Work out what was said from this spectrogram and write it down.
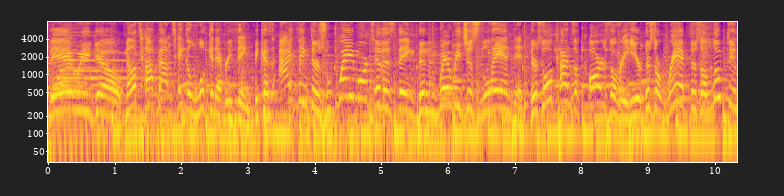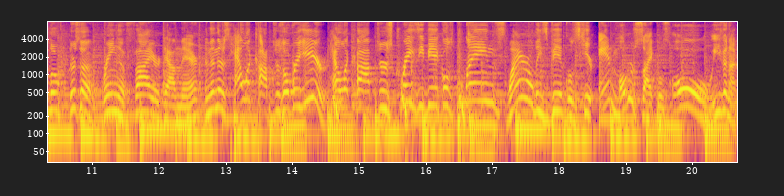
There we go. Now let's hop out and take a look at everything because I think there's way more to this thing than where we just landed. There's all kinds of cars over here. There's a ramp. There's a loop-de-loop. There's a ring of fire down there. And then there's helicopters over here. Helicopters, crazy vehicles, planes. Why are all these vehicles here and motorcycles? Oh, even a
